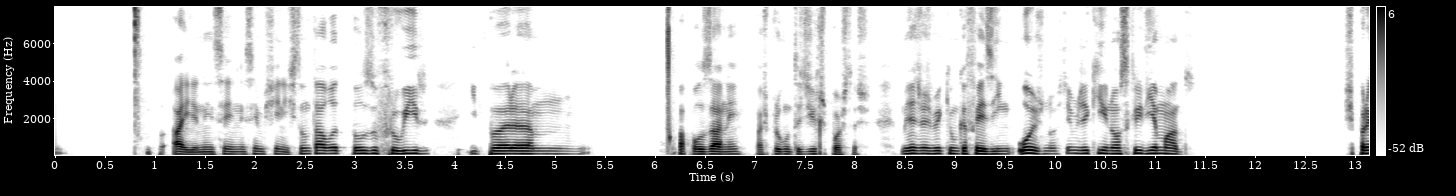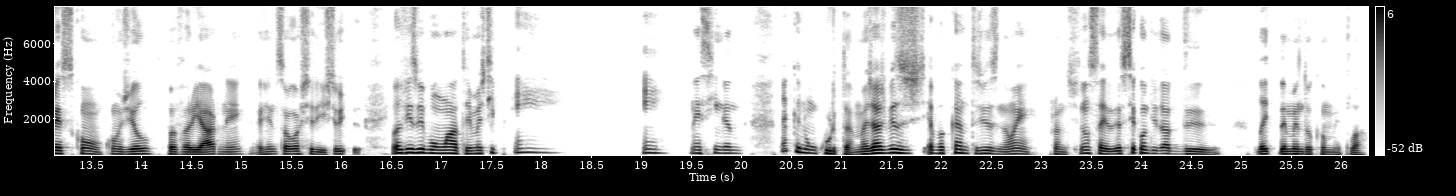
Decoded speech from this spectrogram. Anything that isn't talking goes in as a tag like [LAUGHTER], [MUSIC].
Ai, eu nem sei, nem sei mexer nisto. Um tablet para usufruir e para. Um... Pá, para usar, né? Para as perguntas e respostas. Mas antes vamos ver aqui um cafezinho. Hoje nós temos aqui o nosso querido amado expresso com, com gelo, para variar, né? A gente só gosta disto. Eu, eu às vezes bebo um latte, mas tipo, é, é, não é assim, não é que eu não curta, mas às vezes é bacana, às vezes não é. Pronto, não sei, deve ser a quantidade de leite de amêndoa que eu meto lá.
